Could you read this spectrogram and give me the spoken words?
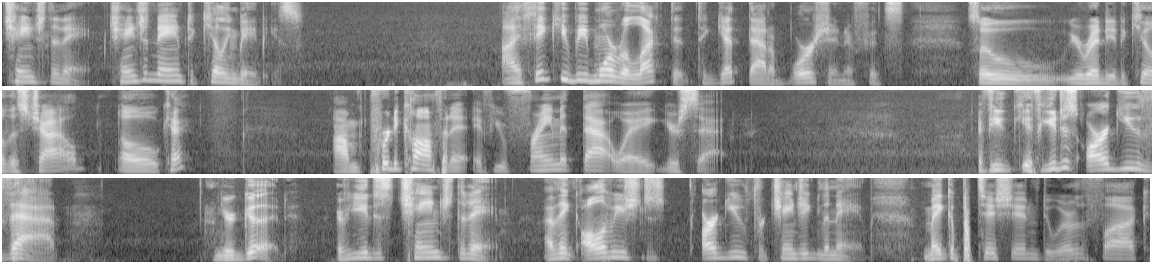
Change the name. Change the name to killing babies. I think you'd be more reluctant to get that abortion if it's so you're ready to kill this child. Okay. I'm pretty confident if you frame it that way, you're set. If you if you just argue that, you're good. If you just change the name. I think all of you should just argue for changing the name. Make a petition, do whatever the fuck.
